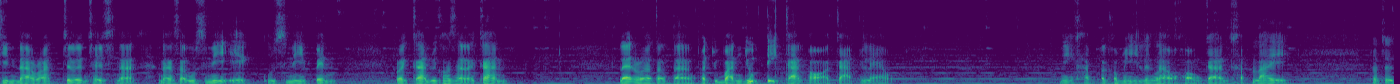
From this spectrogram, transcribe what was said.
จินดารัตน์เจริญชัยชนะ นางสาวอุศนีเอกอุศนีเป็นรายการวิเคราะห์สถานการณ์ และเรื่องราวต่างๆ ปัจจุบันยุติการออกอากาศไปแล้ว นี่ครับแล้วก็มีเรื่องราวของการขับไล่ดร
